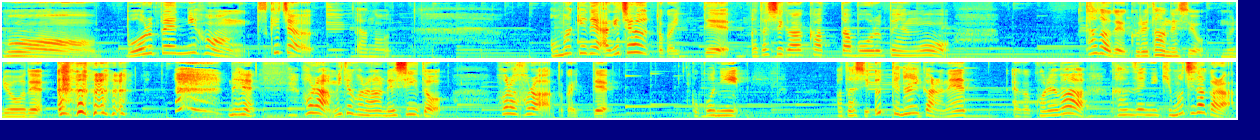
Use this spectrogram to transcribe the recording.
もうボールペン2本つけちゃう。あのおまけであげちゃうとか言って私が買ったボールペンをタダでくれたんですよ。無料で。でほら見てごらんレシート。ほらほらとか言ってここに私打ってないからね。だからこれは完全に気持ちだから。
